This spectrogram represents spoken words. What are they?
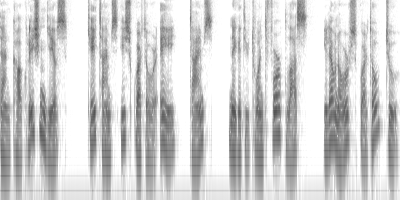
then calculation gives k times e squared over a times negative 24 plus 11 over square root of 2.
